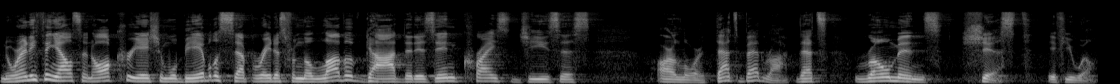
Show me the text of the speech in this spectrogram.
nor anything else in all creation will be able to separate us from the love of God that is in Christ Jesus our Lord. That's bedrock. That's Romans schist, if you will.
